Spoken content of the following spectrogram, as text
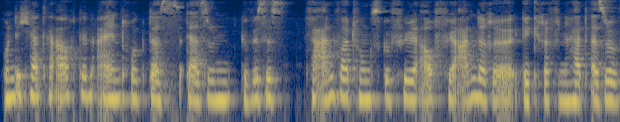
Und ich hatte auch den Eindruck, dass da so ein gewisses Verantwortungsgefühl auch für andere gegriffen hat. Also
